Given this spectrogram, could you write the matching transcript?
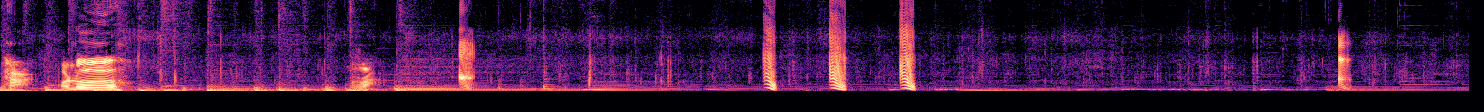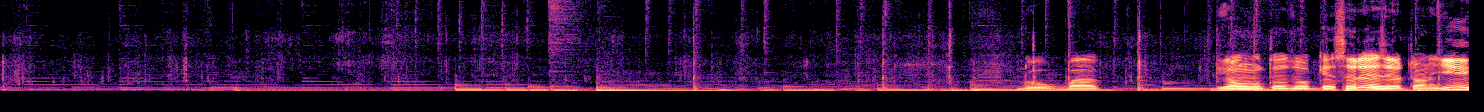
હા, પડો. ડોબા ભેહું તો જો કે સરે છે ટણ ઈ.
